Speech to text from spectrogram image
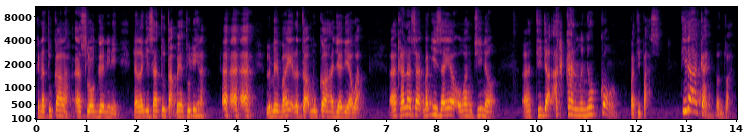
kena tukar lah uh, slogan ini. Dan lagi satu tak payah tulis lah lebih baik letak muka Haji Adi Awak. Uh, kerana bagi saya orang Cina uh, tidak akan menyokong parti PAS. Tidak akan tuan-tuan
